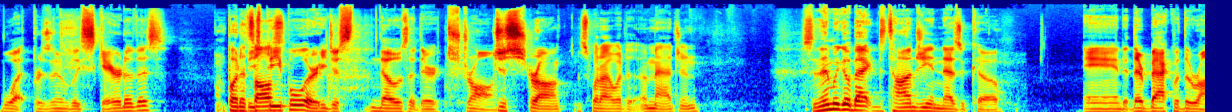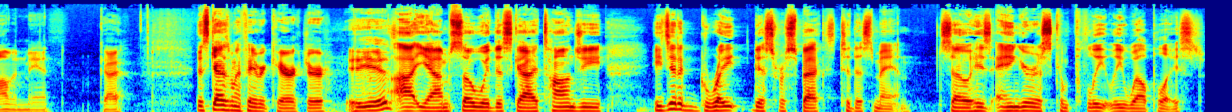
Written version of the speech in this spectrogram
what, presumably scared of this? But it's These also people or he just knows that they're strong. just strong. Is what I would imagine. So then we go back to Tanji and Nezuko and they're back with the ramen man. Okay. This guy's my favorite character. He is? Uh, yeah, I'm so with this guy. Tanji, he did a great disrespect to this man. So his anger is completely well placed.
